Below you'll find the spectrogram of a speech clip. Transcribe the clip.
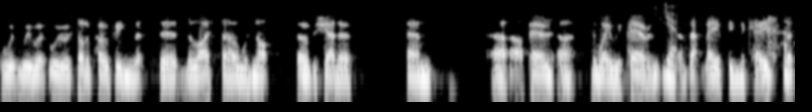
We, we, were we were sort of hoping that the the lifestyle would not overshadow um, uh, our parent, uh, the way we parent. Yeah. Uh, that may have been the case, but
